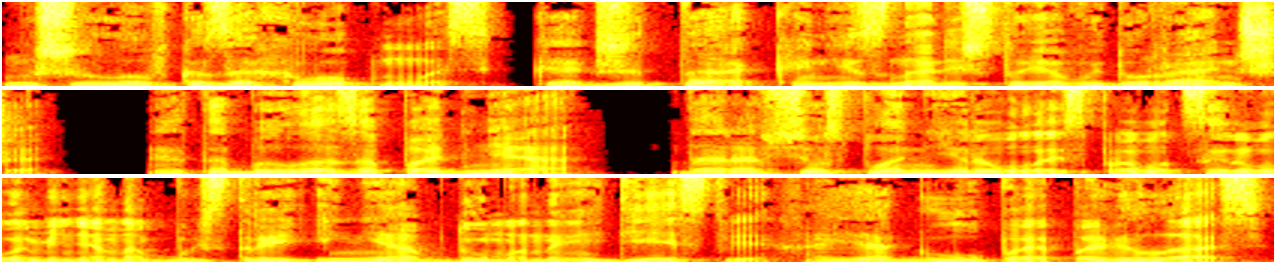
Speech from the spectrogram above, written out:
Мышеловка захлопнулась. Как же так? Они знали, что я выйду раньше. Это была западня. Дара все спланировала и спровоцировала меня на быстрые и необдуманные действия, а я глупая повелась.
